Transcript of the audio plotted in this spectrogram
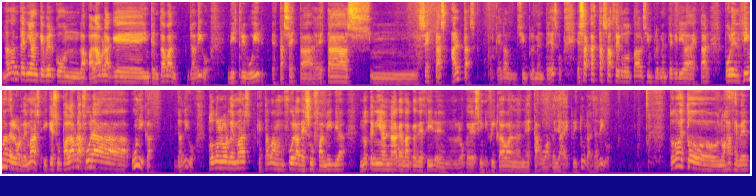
nada tenían que ver con la palabra que intentaban, ya digo, distribuir estas sectas, estas mm, sectas altas porque eran simplemente eso. Esa casta sacerdotal simplemente quería estar por encima de los demás y que su palabra fuera única. Ya digo, todos los demás que estaban fuera de su familia no tenían nada que decir en lo que significaban estas o aquellas escrituras, ya digo. Todo esto nos hace ver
